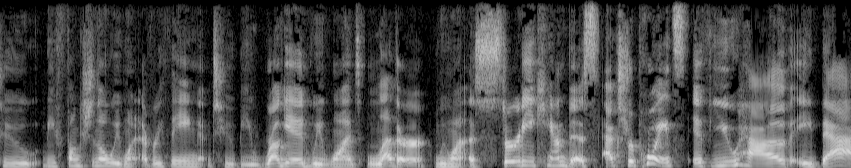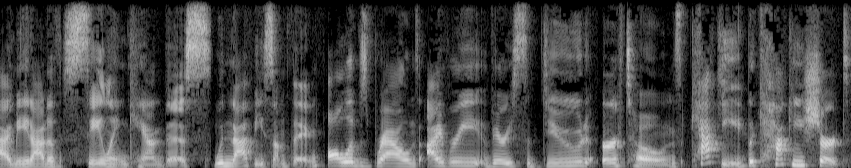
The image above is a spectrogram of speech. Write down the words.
to be functional. We want everything to be rugged. We want leather. We want a sturdy canvas. Extra points if you have a bag made out of sailing canvas. Wouldn't that be something? Olives, browns, ivory, very subdued earth tones. Khaki, the khaki shirt.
